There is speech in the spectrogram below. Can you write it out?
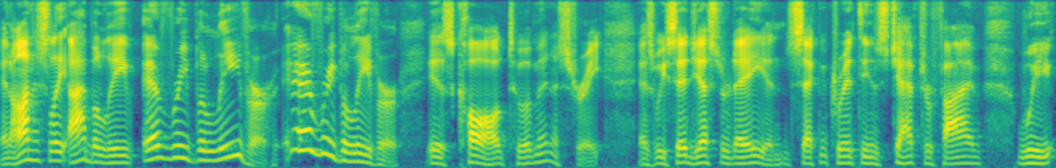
And honestly, I believe every believer, every believer is called to a ministry. As we said yesterday in 2 Corinthians chapter 5, we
